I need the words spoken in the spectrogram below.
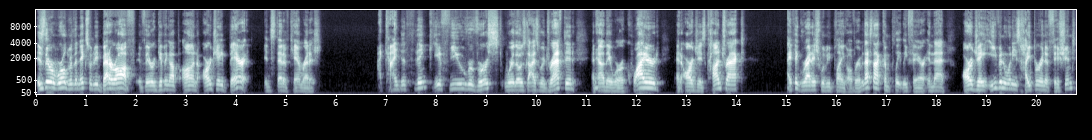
Is there a world where the Knicks would be better off if they were giving up on RJ Barrett instead of Cam Reddish? I kind of think if you reversed where those guys were drafted and how they were acquired and RJ's contract, I think Reddish would be playing over him. And that's not completely fair in that RJ, even when he's hyper inefficient,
